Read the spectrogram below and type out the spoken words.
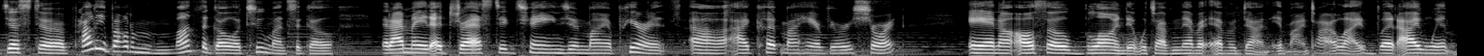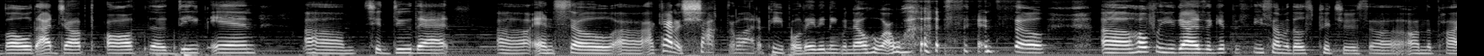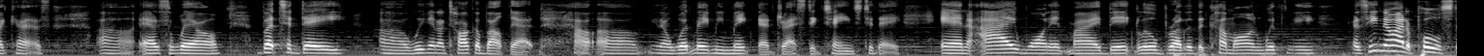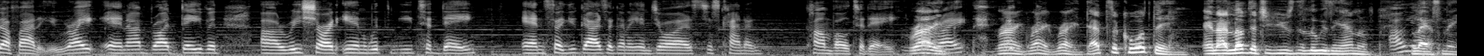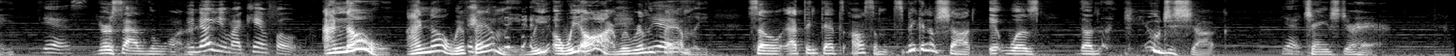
just uh, probably about a month ago or two months ago that I made a drastic change in my appearance. Uh, I cut my hair very short and I also blonded, it, which I've never ever done in my entire life. But I went bold. I jumped off the deep end um, to do that. Uh, and so uh, I kind of shocked a lot of people. They didn't even know who I was. and so uh, hopefully you guys will get to see some of those pictures uh, on the podcast uh, as well. But today uh, we're going to talk about that. How, you know, what made me make that drastic change today. And I wanted my big little brother to come on with me because he know how to pull stuff out of you, right? And I brought David Richard in with me today. And so you guys are going to enjoy us just kind of convo today. Right. Right. right, right, right. That's a cool thing. And I love that you use the Louisiana Oh, yeah. last name. yes. Your side of the water. You know you my kinfolk. I know. I know. We're family. we oh, we are. We're really Yes. family. So I think that's awesome. Speaking of shock, it was the hugest shock. when You Yes. changed your hair.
